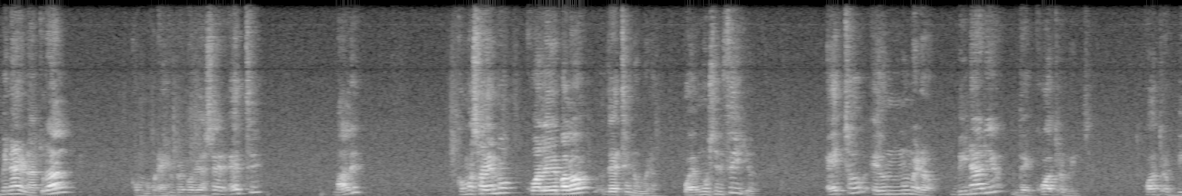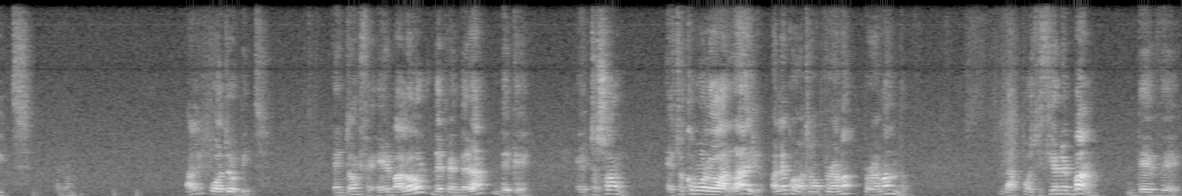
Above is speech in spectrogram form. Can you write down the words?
binario natural, como por ejemplo podría ser este, ¿vale? ¿Cómo sabemos cuál es el valor de este número? Pues es muy sencillo. Esto es un número binario de 4 bits. 4 bits, perdón. ¿Vale? 4 bits. Entonces, el valor dependerá de qué. Estos son, esto es como los arrayos, ¿vale? Cuando estamos programando. Las posiciones van desde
